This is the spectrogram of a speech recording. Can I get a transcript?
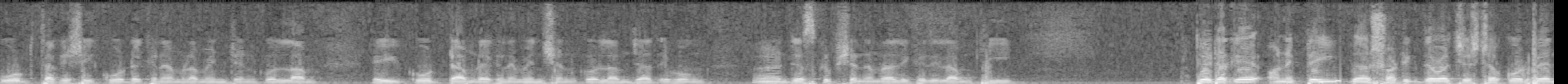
কোড থাকে, সেই কোড এখানে আমরা মেনটেন করলাম। এই কোডটা আমরা এখানে মেনশন করলাম, যা, এবং ডেসক্রিপশন আমরা লিখে দিলাম কি। তো এটাকে অনেকটাই সঠিক দেওয়ার চেষ্টা করবেন।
